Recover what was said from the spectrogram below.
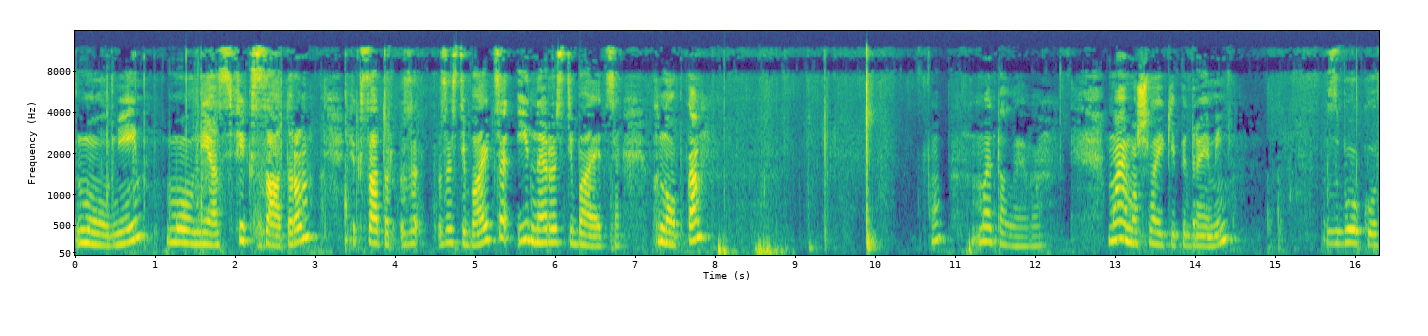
молнії, молнія з фіксатором. Фіксатор застібається і не розстібається. Кнопка Оп, металева. Маємо шлейки під ремінь. Збоку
